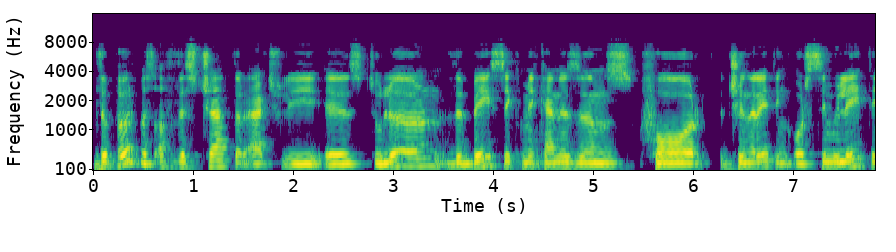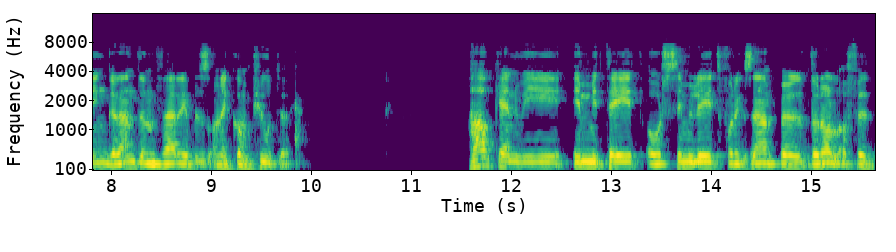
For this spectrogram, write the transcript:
the purpose of this chapter actually is to learn the basic mechanisms for generating or simulating random variables on a computer. How can we imitate or simulate, for example, the roll of a,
